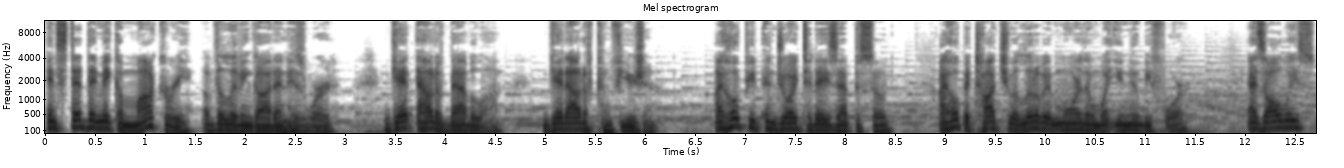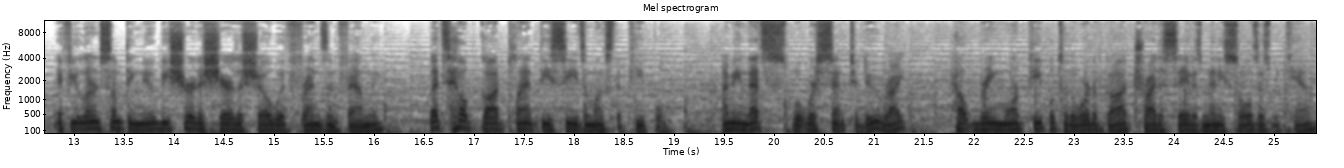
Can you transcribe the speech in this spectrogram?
Instead, they make a mockery of the living God and His Word. Get out of Babylon. Get out of confusion. I hope you enjoyed today's episode. I hope it taught you a little bit more than what you knew before. As always, if you learned something new, be sure to share the show with friends and family. Let's help God plant these seeds amongst the people. I mean, that's what we're sent to do, right? Help bring more people to the Word of God, try to save as many souls as we can.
